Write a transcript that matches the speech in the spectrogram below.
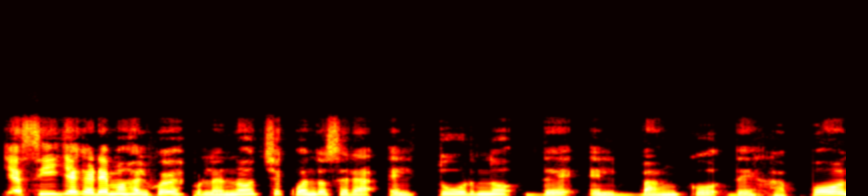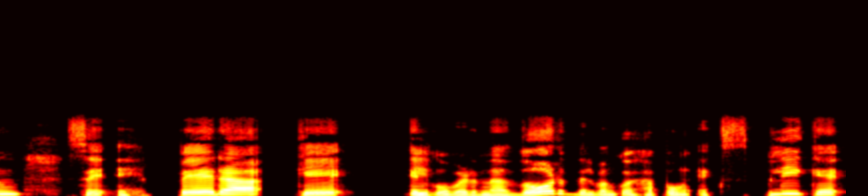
Y así llegaremos al jueves por la noche, cuando será el turno del Banco de Japón. Se espera que el gobernador del Banco de Japón explique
